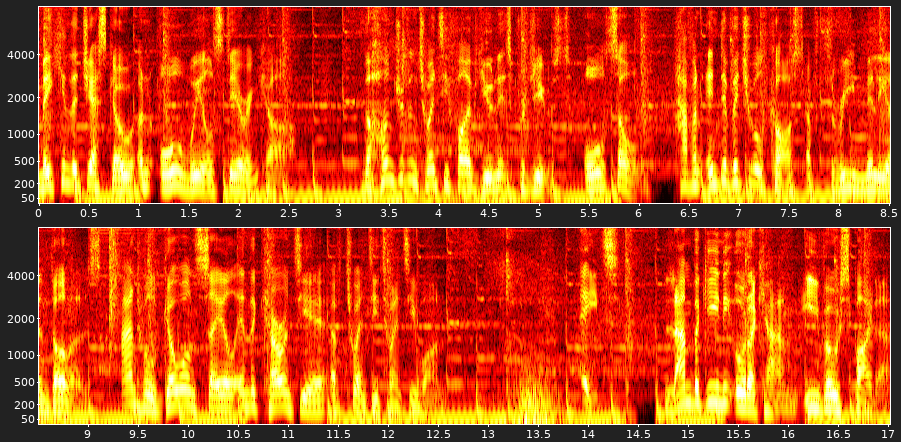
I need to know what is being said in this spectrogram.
making the Jesko an all-wheel steering car. The 125 units produced, all sold, have an individual cost of $3 million and will go on sale in the current year of 2021. 8. Lamborghini Huracan Evo Spider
